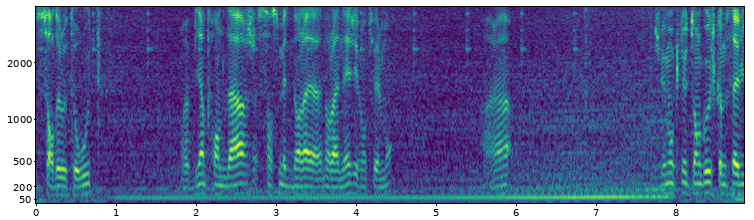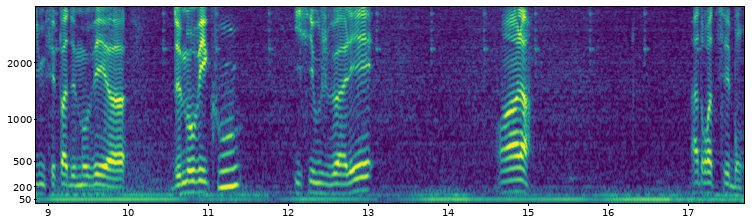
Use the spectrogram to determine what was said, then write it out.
Sort de l'autoroute. On va bien prendre large sans se mettre dans la, dans la neige éventuellement. Voilà. Je mets mon clignotant gauche comme ça lui me fait pas de mauvais, euh, de mauvais coups. Sait où je veux aller. Voilà. À droite c'est bon.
